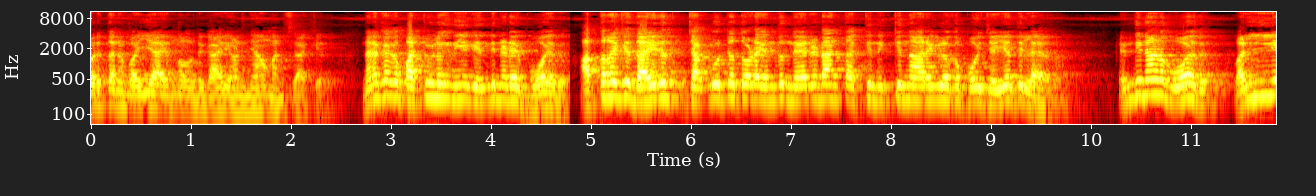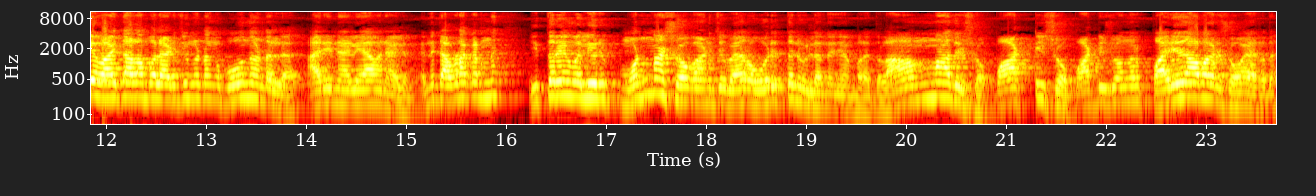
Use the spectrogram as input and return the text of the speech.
ഒരുത്തനും വയ്യ എന്നുള്ളൊരു കാര്യമാണ് ഞാൻ മനസ്സിലാക്കിയത്. നിനക്കൊക്കെ പറ്റൂലെങ്കിൽ നീ എന്തിനിടെ പോയത്? അത്രയ്ക്ക് ധൈര്യം ചക്കൂറ്റത്തോടെ എന്ത് നേരിടാൻ തക്കി നിൽക്കുന്ന ആരെങ്കിലും ഒക്കെ പോയി ചെയ്യത്തില്ലായിരുന്നു? എന്തിനാണ് പോയത്? വലിയ വായ്ത്താളം പോലെ അടിച്ചും കൊണ്ട് അങ്ങ് പോകുന്നുണ്ടല്ലോ ആര്യനായാലും യാവനായാലും എന്നിട്ട് അവിടെ കിടന്ന് ഇത്രയും വലിയൊരു മൊണ്ണ ഷോ കാണിച്ച് വേറെ ഒരുത്തനും ഇല്ലെന്നേ ഞാൻ പറയത്തുള്ളൂ. അമ്മാതിരി ഷോ പാട്ടി ഷോ പാട്ടി ഷോ എന്ന് പറഞ്ഞാൽ പരിതാപകര ഷോ ആയിരുന്നു.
